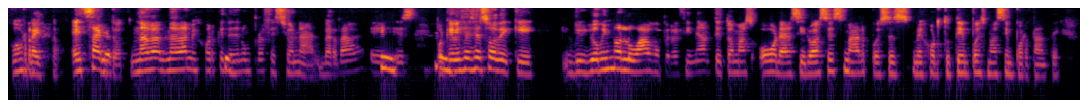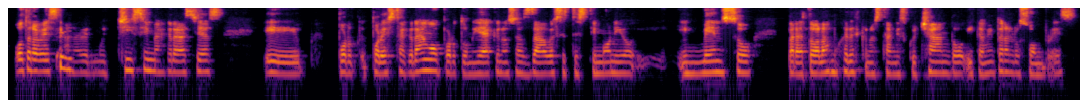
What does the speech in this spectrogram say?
Correcto, exacto. Nada, nada mejor que tener un profesional, ¿verdad? Es, porque a veces eso de que yo, mismo lo hago, pero al final te tomas horas y lo haces mal, pues es mejor, tu tiempo es más importante. Otra vez, Anabel, muchísimas gracias eh, por, por, esta gran oportunidad que nos has dado, ese testimonio inmenso para todas las mujeres que nos están escuchando y también para los hombres.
